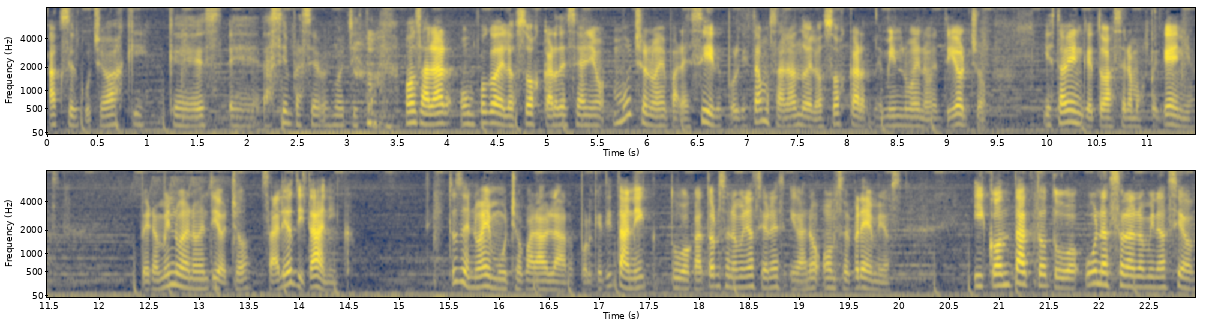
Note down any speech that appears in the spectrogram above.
Axel Kuchevaski, que es eh, siempre hacía el mismo chiste. Vamos a hablar un poco de los Oscars de ese año. Mucho no hay para decir, porque estamos hablando de los Oscars de 1998. Y está bien que todas éramos pequeñas. Pero en 1998 salió Titanic. Entonces no hay mucho para hablar, porque Titanic tuvo 14 nominaciones y ganó 11 premios. Y Contacto tuvo una sola nominación,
